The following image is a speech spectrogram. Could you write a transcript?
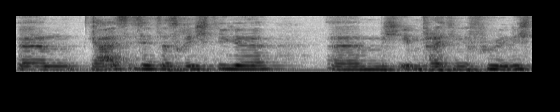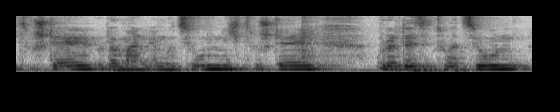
Ähm, ja, es ist jetzt das Richtige, äh, mich eben vielleicht den Gefühlen nicht zu stellen oder meinen Emotionen nicht zu stellen oder der Situation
